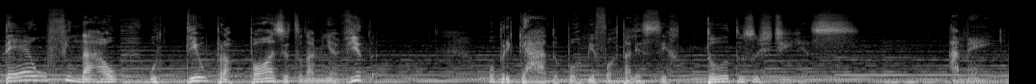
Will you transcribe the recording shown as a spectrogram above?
até o final o teu propósito na minha vida. Obrigado por me fortalecer todos os dias. Amém.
